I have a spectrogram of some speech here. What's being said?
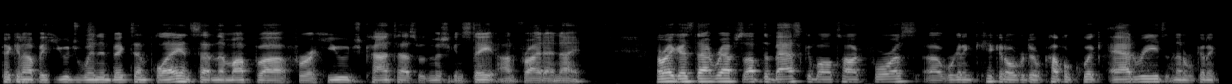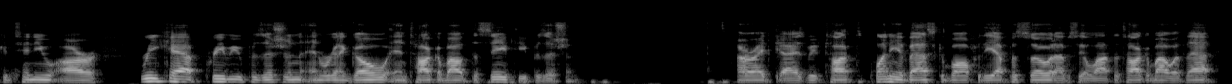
picking up a huge win in Big Ten play and setting them up uh, for a huge contest with Michigan State on Friday night. All right, guys, that wraps up the basketball talk for us. Uh, we're going to kick it over to a couple quick ad reads, and then we're going to continue our recap preview position, and we're going to go and talk about the safety position. All right, guys, we've talked plenty of basketball for the episode. Obviously, a lot to talk about with that.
